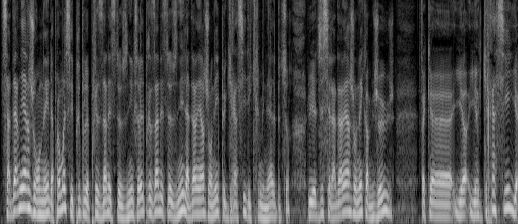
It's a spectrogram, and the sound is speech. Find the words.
sa dernière journée, d'après moi, c'est pris pour le président des États-Unis. Vous savez, le président des États-Unis, la dernière journée, il peut gracier des criminels, tout ça. Lui, a dit, c'est la dernière journée comme juge. Fait que, euh, a, gracié, il a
